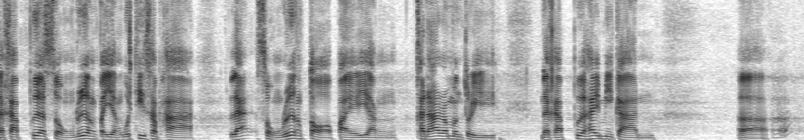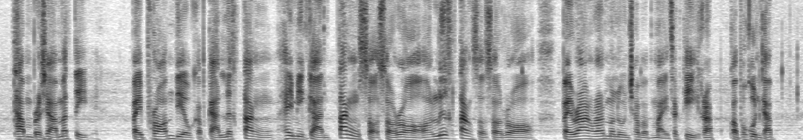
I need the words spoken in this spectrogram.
นะครับ เพื่อส่งเรื่องไปยังวุฒิสภา และส่งเรื่องต่อไปยังคณะรัฐมนตรีนะครับ เพื่อให้มีการทำประชามติไปพร้อมเดียวกับการเลือกตั้ง ให้มีการตั้งสสร เลือกตั้งสสร ไปร่างรัฐมนูญฉบับใหม่สักทีครับ ขอบพระคุณครับ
